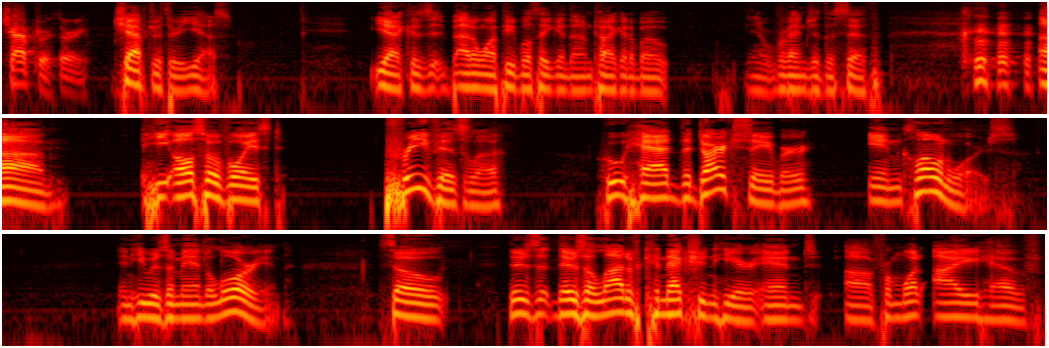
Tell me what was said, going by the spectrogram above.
Chapter three. chapter three. Yes, yeah, because I don't want people thinking that I'm talking about you know Revenge of the Sith. um, he also voiced Pre Vizsla, who had the dark saber in Clone Wars, and he was a Mandalorian. So there's a, there's a lot of connection here, and uh, from what I have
